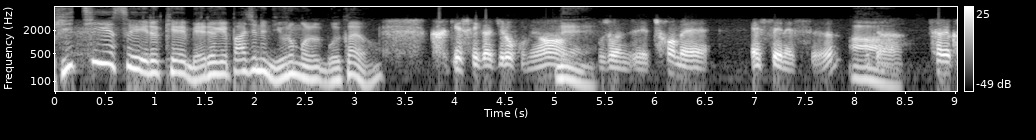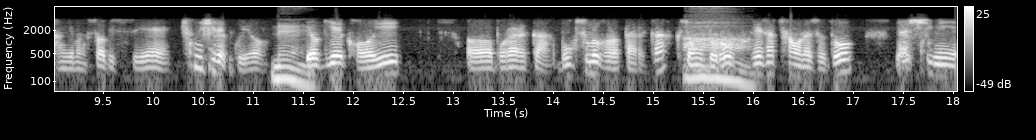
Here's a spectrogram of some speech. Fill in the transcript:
BTS에 이렇게 매력에 빠지는 이유는 뭘, 뭘까요? 크게 세 가지로 보면 네. 우선 이제 처음에 SNS 아. 그러니까 사회 관계망 서비스에 충실했고요. 네. 여기에 거의 어 뭐랄까 목숨을 걸었다 그럴까 그 정도로 아. 회사 차원에서도 열심히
